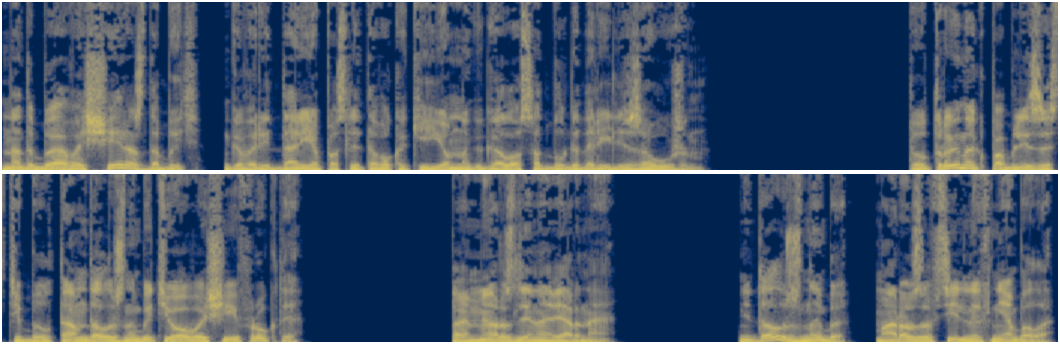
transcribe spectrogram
Надо бы овощей раздобыть, говорит Дарья после того, как ее многоголос отблагодарили за ужин. Тут рынок поблизости был, там должны быть и овощи, и фрукты. Померзли, наверное. Не должны бы, морозов сильных не было.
